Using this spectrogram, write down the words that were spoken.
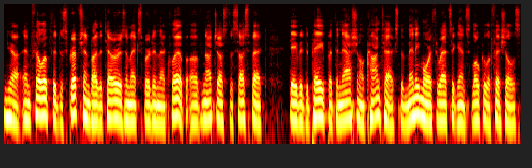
Yeah, and Philip, the description by the terrorism expert in that clip of not just the suspect, David DePape, but the national context of many more threats against local officials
